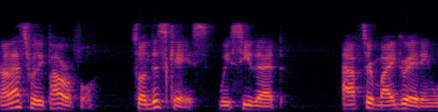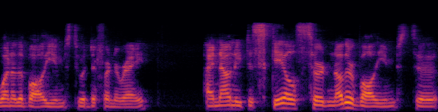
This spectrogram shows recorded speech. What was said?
Now that's really powerful. So in this case, we see that after migrating one of the volumes to a different array, I now need to scale certain other volumes to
